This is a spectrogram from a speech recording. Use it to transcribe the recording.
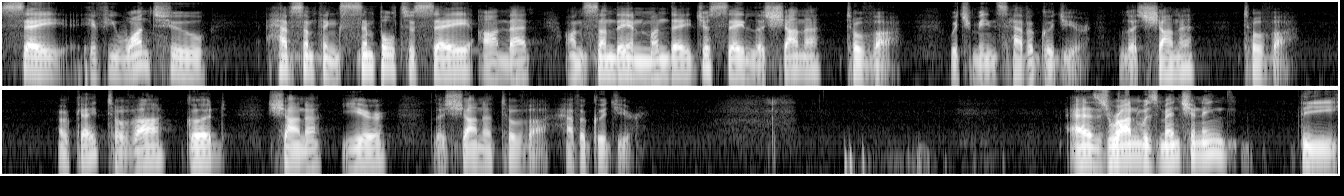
say if you want to have something simple to say on that on Sunday and Monday, just say Lashana Tova, which means have a good year. Lashana Tova. Okay? Tova, good. Shana, year. Lashana Tova. Have a good year. As Ron was mentioning, the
